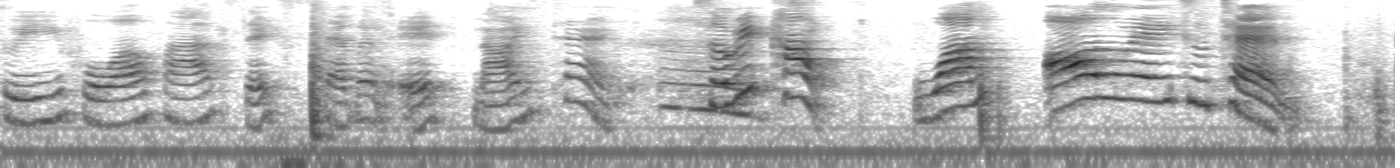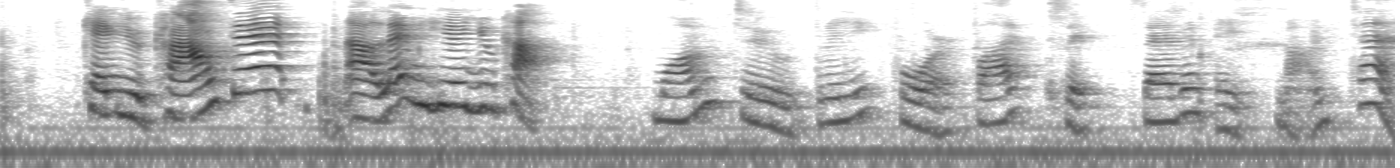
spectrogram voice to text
3, 4, 5, 6, 7, 8, 9, 10. So we count 1 all the way to 10. Can you count it? Now let me hear you count. 1, 2, 3, 4, 5, 6, 7, 8, 9, 10.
